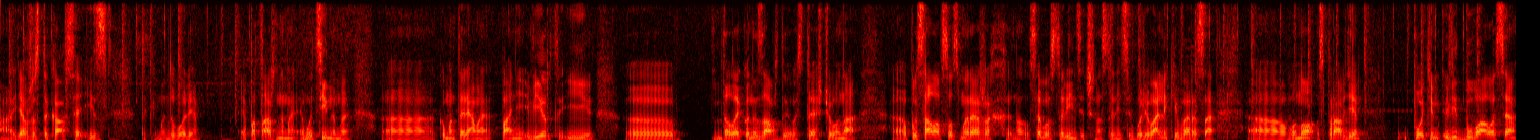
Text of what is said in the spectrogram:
е, я вже стикався із такими доволі епатажними, емоційними е, коментарями пані Вірт, і далеко не завжди ось те, що вона писала в соцмережах на себе в сторінці чи на сторінці вболівальників Вереса, воно справді потім відбувалося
